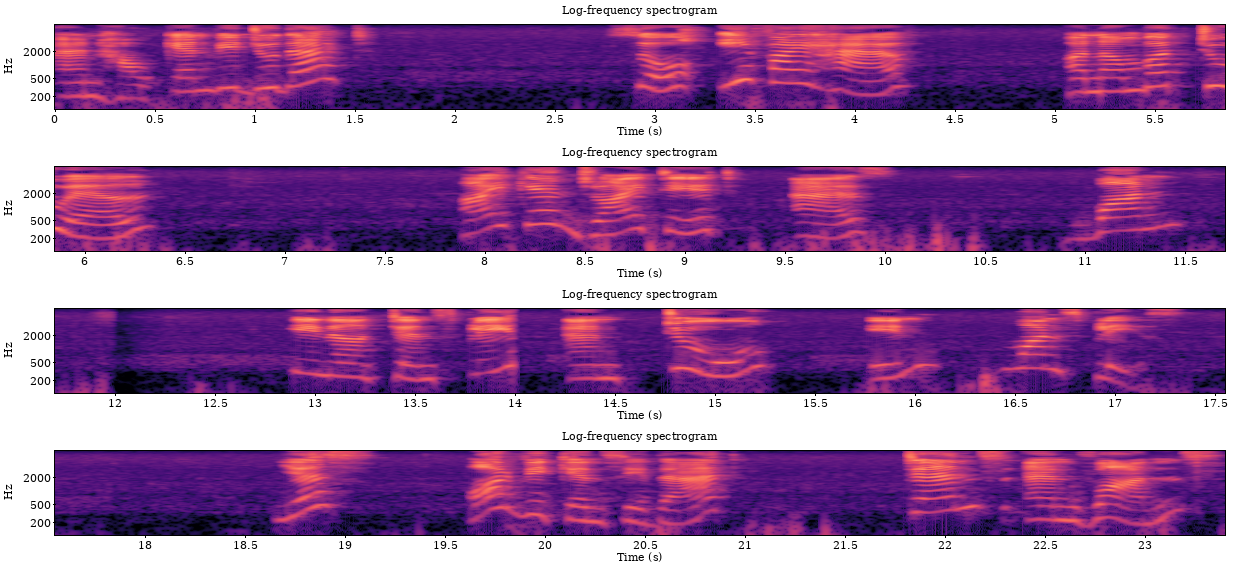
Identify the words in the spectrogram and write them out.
And how can we do that? So if i have a number 12 i can write it as 1 in a tens place and 2 in ones place. Yes, or we can say that tens and ones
